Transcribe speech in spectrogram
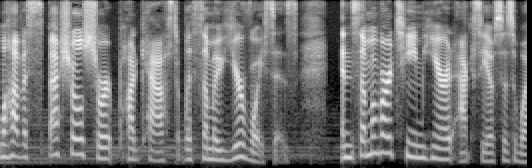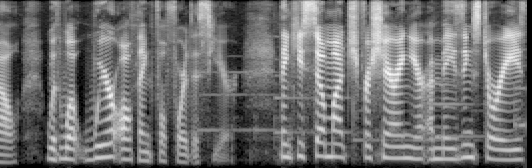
we'll have a special short podcast with some of your voices and some of our team here at Axios as well with what we're all thankful for this year. Thank you so much for sharing your amazing stories.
